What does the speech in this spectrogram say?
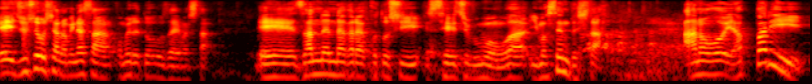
え受賞者の皆さんおめでとうございました、えー残念ながら今年政治部門はいませんでした。あのやっぱり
